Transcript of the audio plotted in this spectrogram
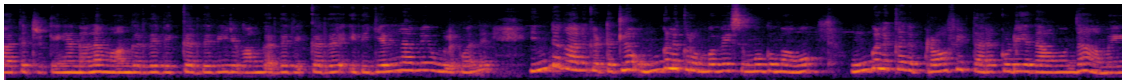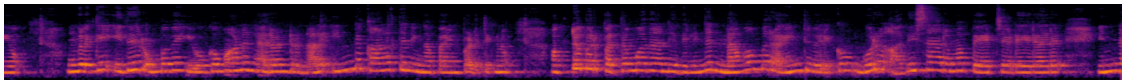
காத்துட்ருக்கீங்க நிலம் வாங்குறது விற்கிறது வீடு வாங்குறது விற்கிறது இது எல்லாமே உங்களுக்கு வந்து இந்த காலகட்டத்தில் உங்களுக்கு ரொம்பவே சுமூகமாகவும் உங்களுக்கு அது ப்ராஃபிட் தரக்கூடியதாகவும் தான் அமையும். உங்களுக்கு இது ரொம்பவே யோகமான நேரன்றனால இந்த காலத்தை நீங்கள் பயன்படுத்திக்கணும். அக்டோபர் பத்தொம்போதாம் தேதியிலேருந்து நவம்பர் ஐந்து வரைக்கும் குரு அதிசாரமாக பயிற்சி அடைகிறாரு இந்த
